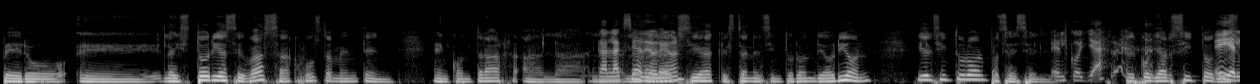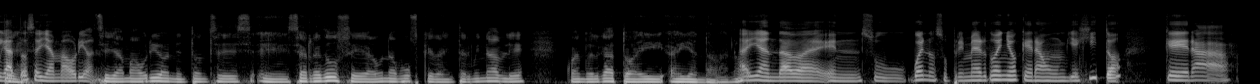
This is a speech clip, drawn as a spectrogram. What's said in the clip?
pero eh, la historia se basa justamente en encontrar a la, galaxia, de galaxia que está en el cinturón de Orión y el cinturón, pues es el, el collar. El collarcito. De y el este gato se llama Orión. Se llama Orión, entonces eh, se reduce a una búsqueda interminable cuando el gato ahí, ahí andaba, ¿no? Ahí andaba en su, bueno, su primer dueño, que era un viejito, que era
